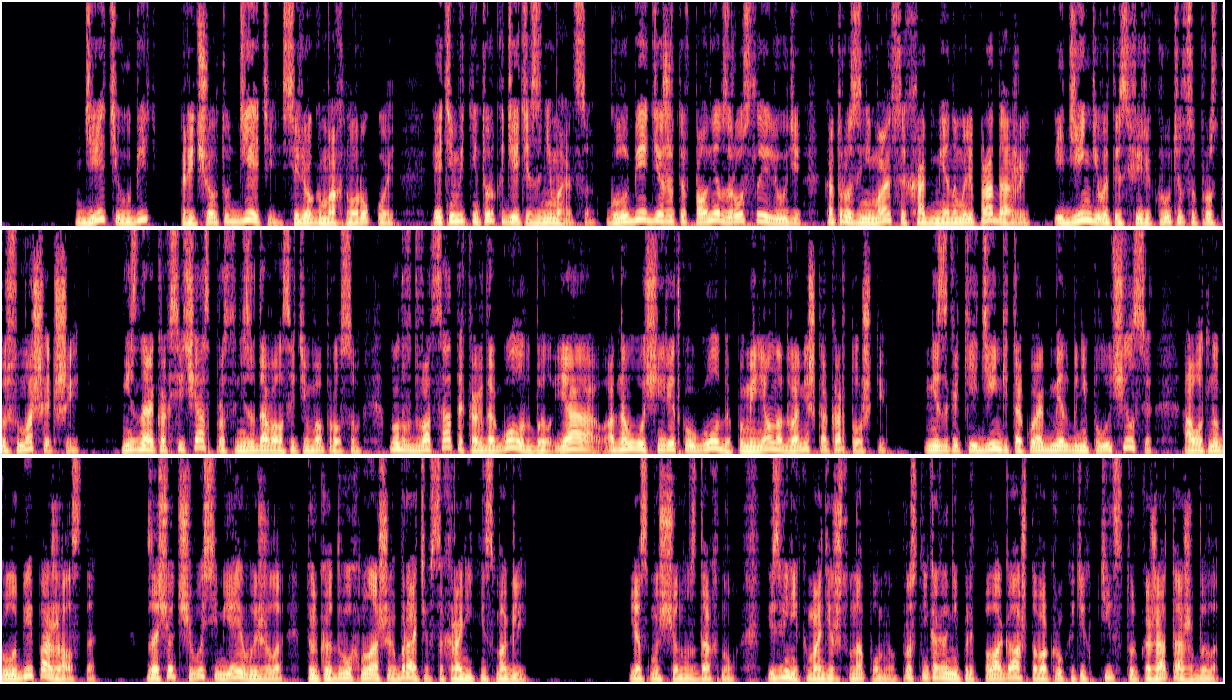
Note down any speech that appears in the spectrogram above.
«Дети убить? При чем тут дети?» Серега махнул рукой. Этим ведь не только дети занимаются. Голубей держат и вполне взрослые люди, которые занимаются их обменом или продажей. И деньги в этой сфере крутятся просто сумасшедшие. Не знаю, как сейчас, просто не задавался этим вопросом, но в 20-х, когда голод был, я одного очень редкого голубя поменял на два мешка картошки. Ни за какие деньги такой обмен бы не получился, а вот на голубей, пожалуйста. За счет чего семья и выжила, только двух младших братьев сохранить не смогли. Я смущенно вздохнул. Извини, командир, что напомнил. Просто никогда не предполагал, что вокруг этих птиц столько ажиотажа было.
